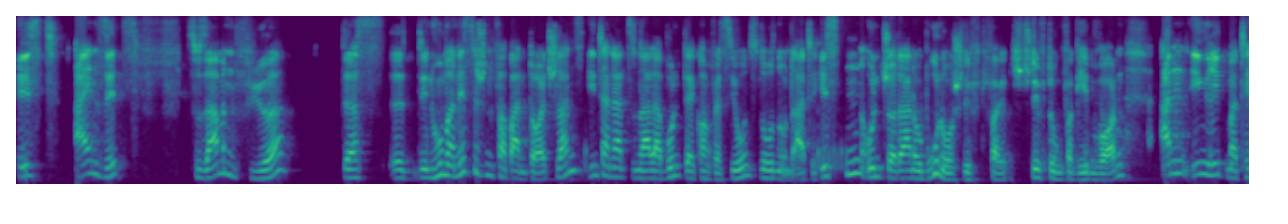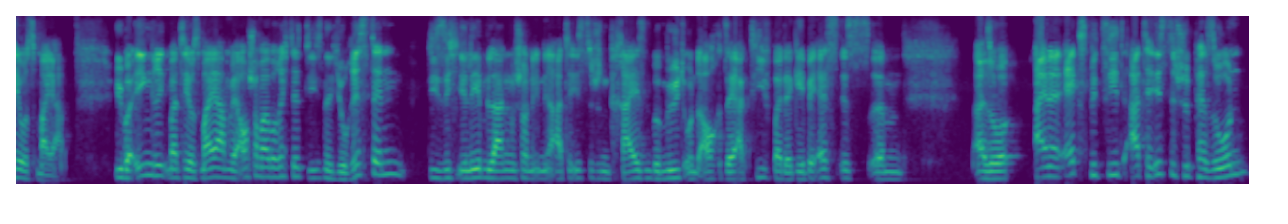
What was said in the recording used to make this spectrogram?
ist ein Sitz zusammen für das, äh, den Humanistischen Verband Deutschlands, Internationaler Bund der Konfessionslosen und Atheisten und Giordano Bruno Stift, Stiftung vergeben worden an Ingrid Matthäus Meyer. Über Ingrid Matthäus Meyer haben wir auch schon mal berichtet. Die ist eine Juristin, die sich ihr Leben lang schon in atheistischen Kreisen bemüht und auch sehr aktiv bei der GBS ist. Ähm, also eine explizit atheistische Person,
